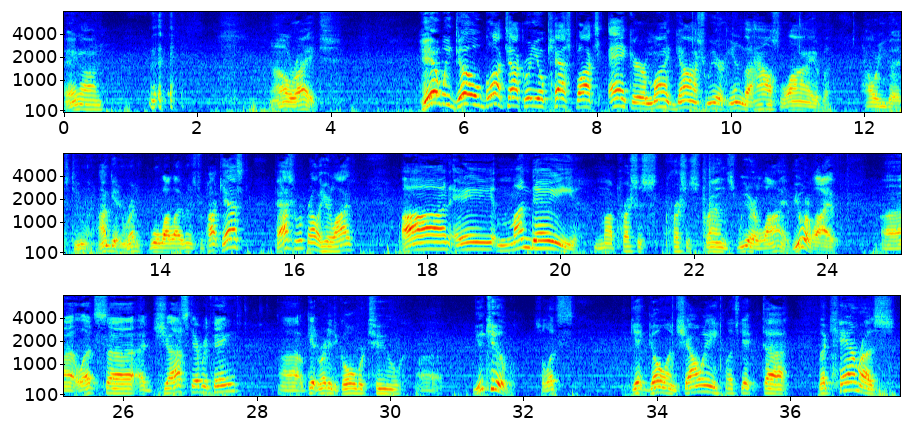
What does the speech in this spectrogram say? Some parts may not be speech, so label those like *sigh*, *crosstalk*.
Hang on. *laughs* All right. Here we go. Blog Talk Radio, Castbox, Anchor. My gosh, we are in the house live. How are you guys doing? I'm getting ready. Worldwide Wildlife Ministry Podcast. Pastor Rick Raleigh here live on a Monday. My precious, precious friends, we are live. You are live. Uh, let's uh, adjust everything. Uh, getting ready to go over to uh, YouTube. So let's get going, shall we? Let's get uh, the cameras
